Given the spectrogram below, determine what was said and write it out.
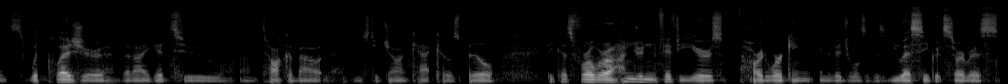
It's with pleasure that I get to um, talk about Mr. John Katko's bill because for over 150 years, hardworking individuals of the U.S. Secret Service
